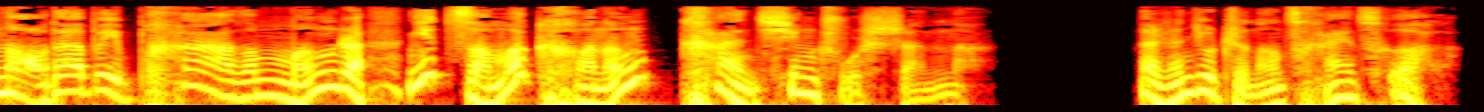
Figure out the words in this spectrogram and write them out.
脑袋被帕子蒙着，你怎么可能看清楚神呢？那人就只能猜测了，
